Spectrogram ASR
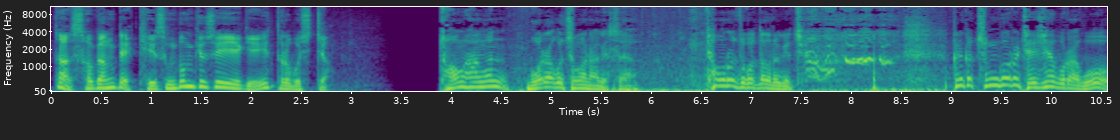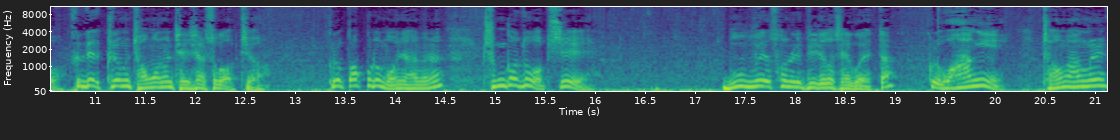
자, 서강대 계승범 교수의 얘기 들어보시죠. 정황은 뭐라고 증언하겠어요? 평으로 죽었다 그러겠죠. 그러니까 증거를 제시해 보라고. 근데 그러면 정원은 제시할 수가 없죠. 그럼 거꾸로 뭐냐 하면은 증거도 없이 무부의 손을 빌려서 제거했다? 그리고 왕이 정황을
